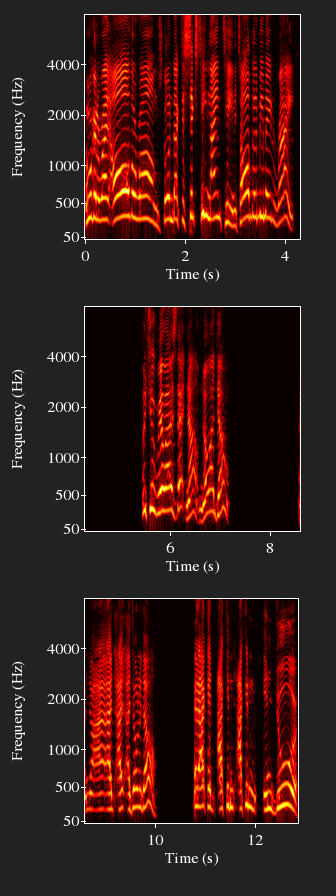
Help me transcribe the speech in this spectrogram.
And we're going to right all the wrongs going back to 1619. It's all going to be made right. Don't you realize that? No, no, I don't. Uh, no, I, I, I don't at all. And I can, I can, I can endure,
